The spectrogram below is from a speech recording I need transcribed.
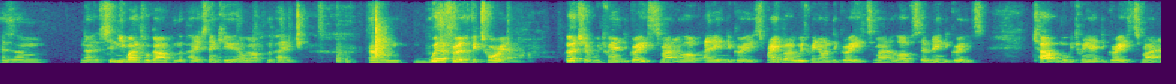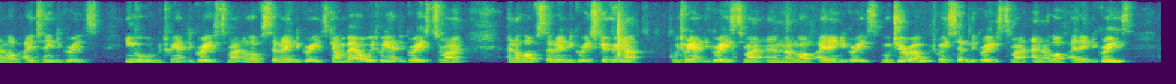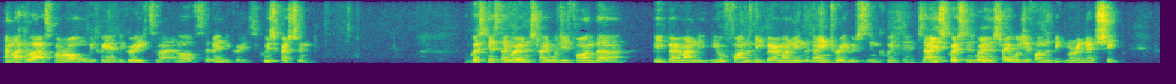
As um no, the Sydney ones will go up on the page. Thank you. I'll go up on the page. Um, weather for Victoria. Birchip between 8 degrees to Mount of 18 degrees. Rainbow between 9 degrees to Mount of 17 degrees. Charlton will between 8 degrees to Mount of 18 degrees. Inglewood between 8 degrees to Mount of 17 degrees. Gumbau between 8 degrees to and low of 17 degrees. Cohuna will be 28 degrees to my and low of 18 degrees. Mildura will be 27 degrees to my and low of 18 degrees. And like a last, Morong will be 28 degrees to my and low of 17 degrees. Quiz question. The question yesterday, where in Australia would you find the Big Barramundi? You'll find the Big Barramundi in the Daintree, which is in Queensland. Today's question is, where in Australia would you find the Big Merino sheep?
